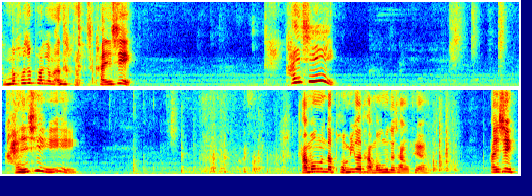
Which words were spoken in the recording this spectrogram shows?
정말 허접하게 만들었다. 간식. 간식. 간식. 다 먹는다. 범이가 다 먹는다. 장수야. 간식.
